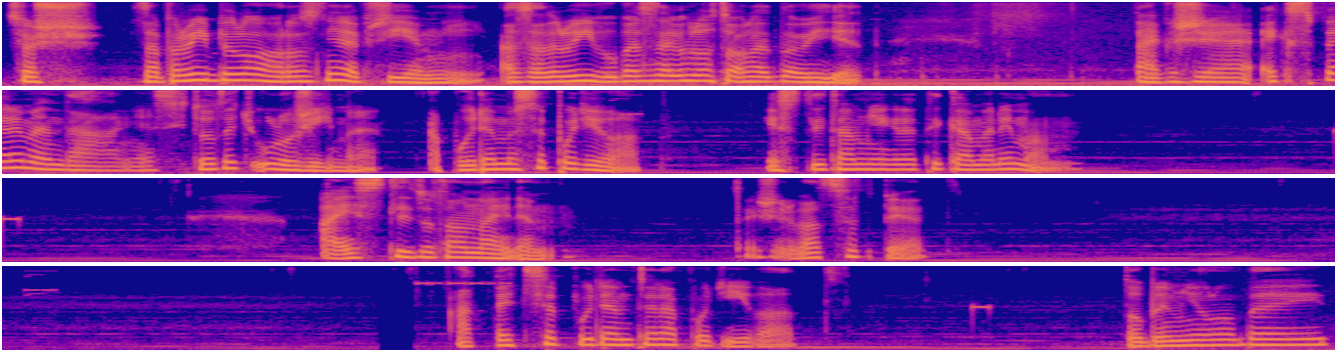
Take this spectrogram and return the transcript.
Což za prvý bylo hrozně nepříjemný a za druhý vůbec nebylo tohleto vidět. Takže experimentálně si to teď uložíme a půjdeme se podívat, jestli tam někde ty kamery mám. A jestli to tam najdem. Takže 25. A teď se půjdeme teda podívat. To by mělo být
